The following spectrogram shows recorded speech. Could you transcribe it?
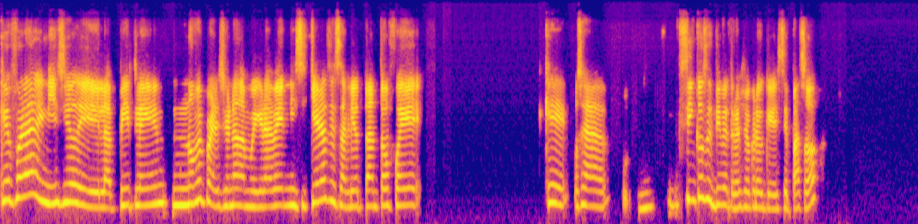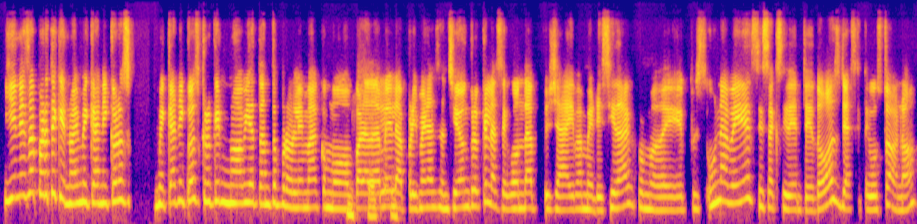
que fuera el inicio de la pit lane no me pareció nada muy grave, ni siquiera se salió tanto, fue que, o sea, 5 centímetros yo creo que se pasó. Y en esa parte que no hay mecánicos, mecánicos creo que no había tanto problema como para darle la primera sanción, creo que la segunda pues ya iba merecida, como de, pues una vez es accidente, dos, ya si te gustó, ¿no?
